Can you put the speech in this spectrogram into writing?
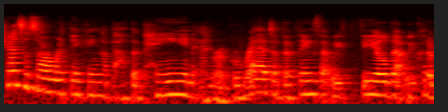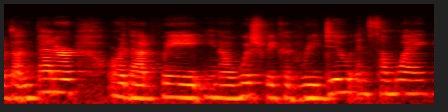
Chances are we're thinking about the pain and regret of the things that we feel that we could have done better or that we, you know, wish we could redo in some way.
